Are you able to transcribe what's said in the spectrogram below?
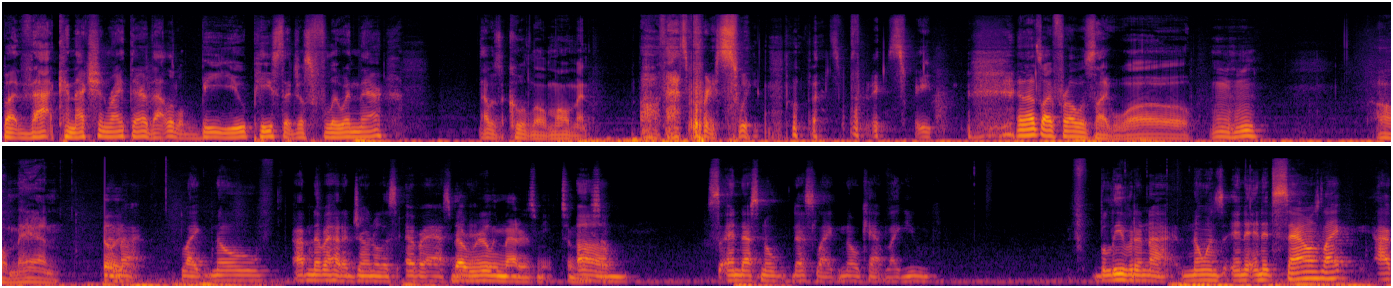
But that connection right there, that little BU piece that just flew in there, that was a cool little moment. Oh, that's pretty sweet. that's pretty sweet. And that's why Fro was like, "Whoa." Mm-hmm. Oh man. They're not. Like no, I've never had a journalist ever ask me That really matters me to me. Um, so, and that's no, that's like no cap. Like you, believe it or not, no one's, and, and it sounds like I,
